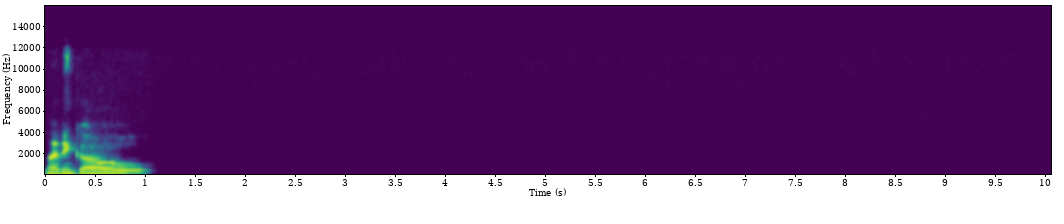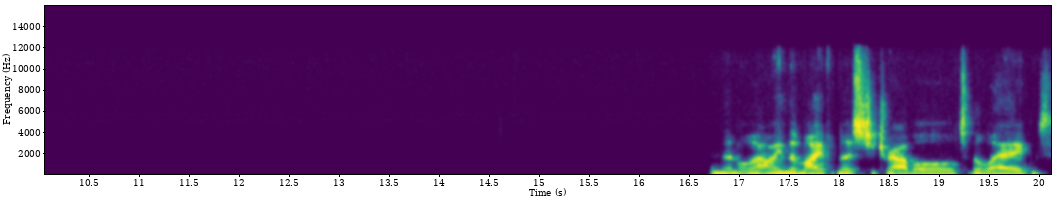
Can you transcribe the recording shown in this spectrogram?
letting go. And then allowing the mindfulness to travel to the legs.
